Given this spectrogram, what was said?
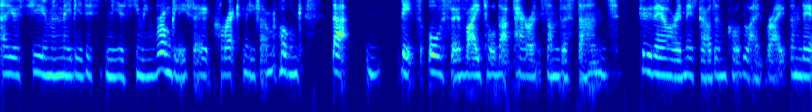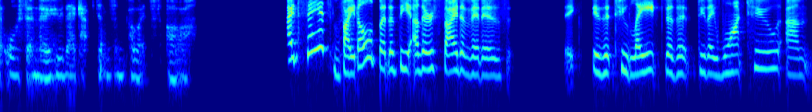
i assume and maybe this is me assuming wrongly so correct me if i'm wrong that it's also vital that parents understand who they are in this garden called life right? And they also know who their captains and poets are I'd say it's vital, but that the other side of it is is it too late? Does it do they want to? Um,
